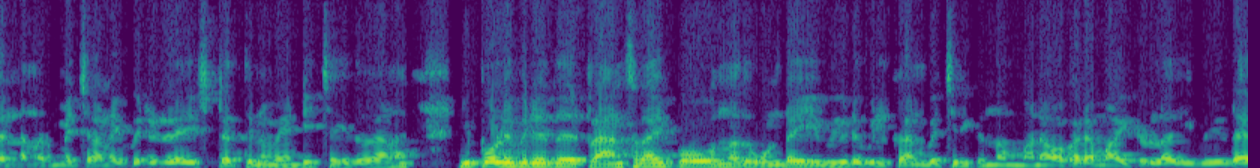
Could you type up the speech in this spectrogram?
തന്നെ നിർമ്മിച്ചാണ് ഇവരുടെ ഇഷ്ടത്തിന് വേണ്ടി ചെയ്തതാണ്. ഇപ്പോൾ ഇവരിത് ട്രാൻസ്ഫറായി പോകുന്നത് കൊണ്ട് ഈ വീട് വിൽക്കാൻ വെച്ചിരിക്കുന്ന മനോഹരമായിട്ടുള്ള ഈ വീട്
